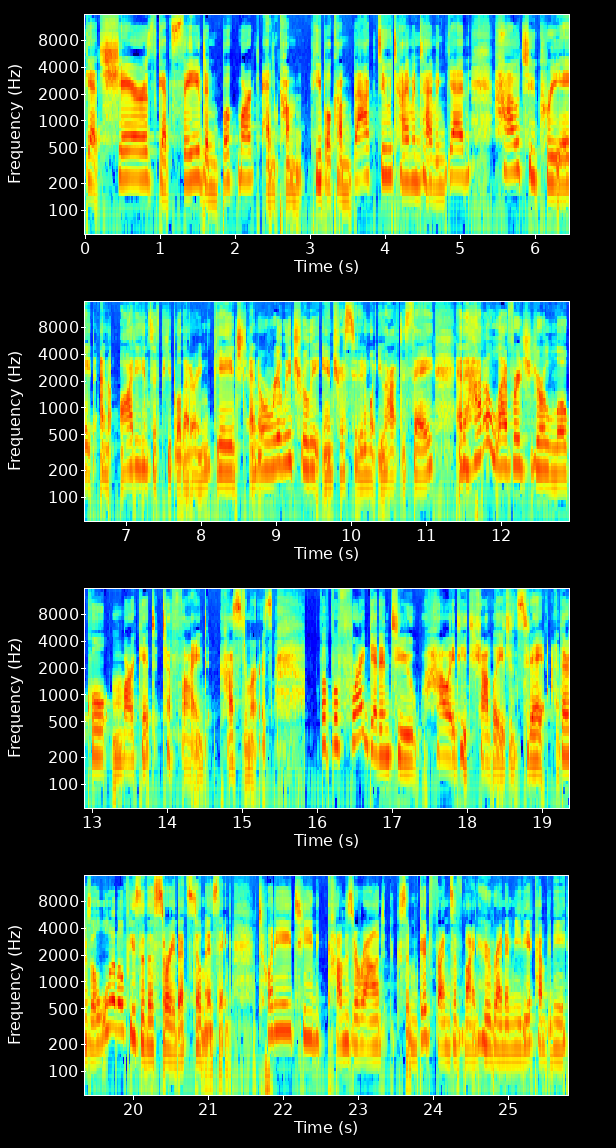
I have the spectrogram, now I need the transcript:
gets shares, gets saved and bookmarked, and come, people come back to time and time again. How to create an audience of people that are engaged and really truly interested in what you have to say, and how to leverage your local market to find customers. But before I get into how I teach travel agents today, there's a little piece of the story that's still missing. 2018 comes around. Some good friends of mine who run a media company,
